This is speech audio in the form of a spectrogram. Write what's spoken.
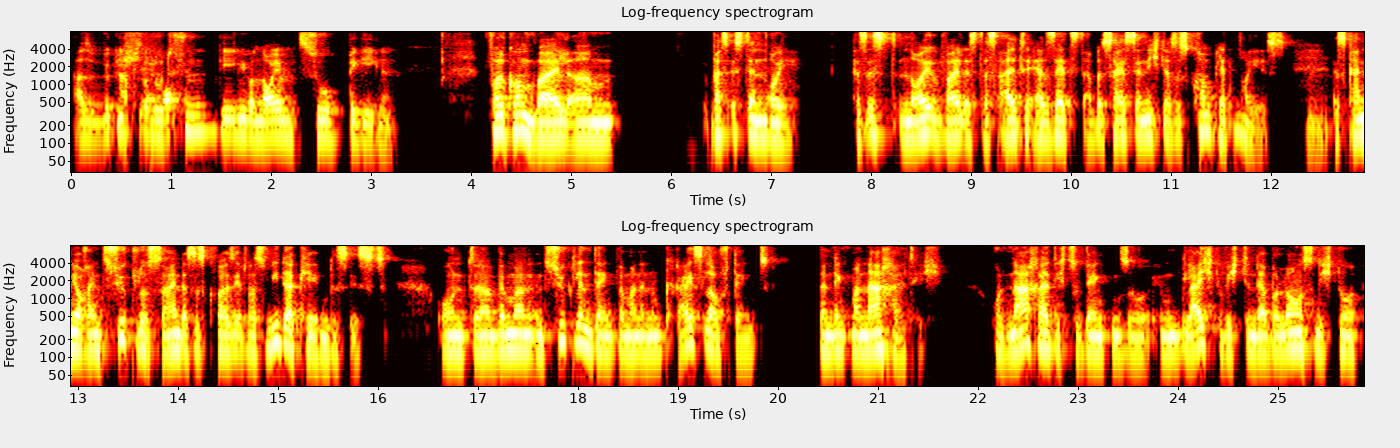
also wirklich äh, offen gegenüber Neuem zu begegnen? Vollkommen, weil ähm, was ist denn neu? Es ist neu, weil es das Alte ersetzt, aber es heißt ja nicht, dass es komplett neu ist. Mhm. Es kann ja auch ein Zyklus sein, dass es quasi etwas Wiederkehrendes ist. Und äh, wenn man in Zyklen denkt, wenn man in einem Kreislauf denkt, dann denkt man nachhaltig. Und nachhaltig zu denken, so im Gleichgewicht, in der Balance, nicht nur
